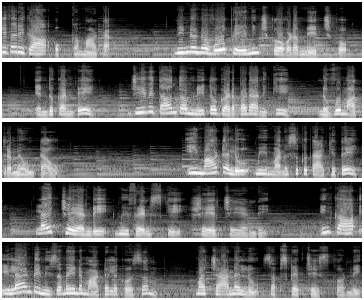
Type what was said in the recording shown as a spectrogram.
చివరిగా ఒక్క మాట. నిన్ను నువ్వు ప్రేమించుకోవడం నేర్చుకో. ఎందుకంటే జీవితాంతం నీతో గడపడానికి నువ్వు మాత్రమే ఉంటావు. ఈ మాటలు మీ మనసుకు తాకితే లైక్ చేయండి మీ ఫ్రెండ్స్కి షేర్ చేయండి. ఇంకా ఇలాంటి నిజమైన మాటల కోసం మా ఛానల్ను సబ్స్క్రైబ్ చేసుకోండి.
